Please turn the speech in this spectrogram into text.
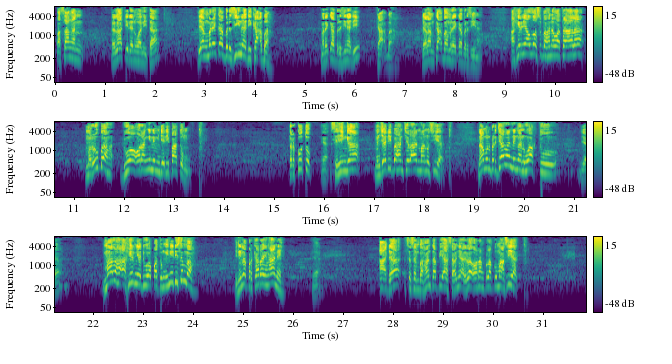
pasangan lelaki dan wanita yang mereka berzina di Ka'bah. Mereka berzina di Ka'bah. Dalam Ka'bah mereka berzina. Akhirnya Allah Subhanahu wa taala merubah dua orang ini menjadi patung. Terkutuk ya, sehingga menjadi bahan celaan manusia. Namun berjalan dengan waktu ya, malah akhirnya dua patung ini disembah. Inilah perkara yang aneh. Ya. Ada sesembahan tapi asalnya adalah orang pelaku maksiat.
